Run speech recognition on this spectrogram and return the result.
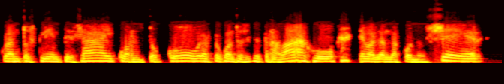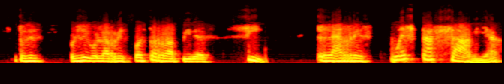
cuántos clientes hay, cuánto cobras, por cuánto es este trabajo, te vas dando a conocer. Entonces, por eso digo, la respuesta rápida es sí. La respuesta sabia,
